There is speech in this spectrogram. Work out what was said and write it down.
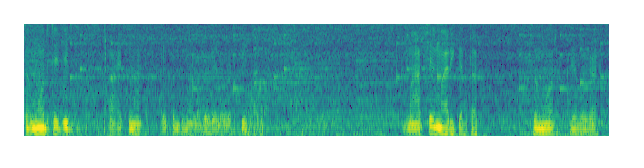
समोरचे जे आहेत ना ते पण तुम्हाला बघायला भेटतील. मासेमारी करतात. समोर हे बघा.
